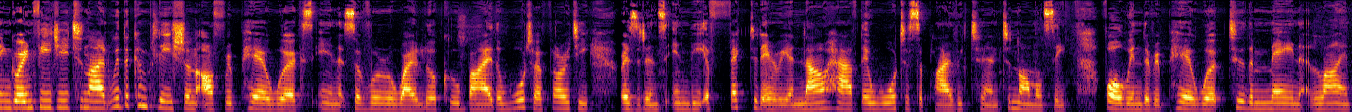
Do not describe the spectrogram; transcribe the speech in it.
In Growing Fiji tonight, with the completion of repair works in Savuru Wailoku by the Water Authority, residents in the affected area now have their water supply returned to normalcy. Following the repair work to the main line,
